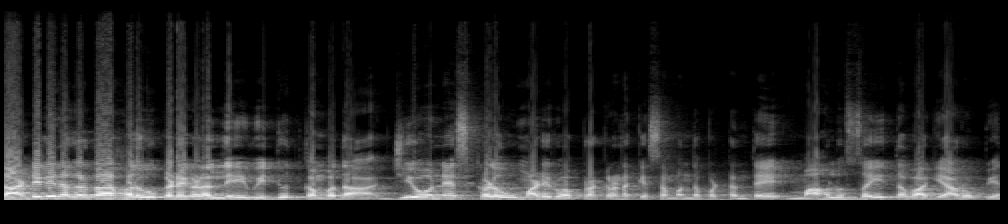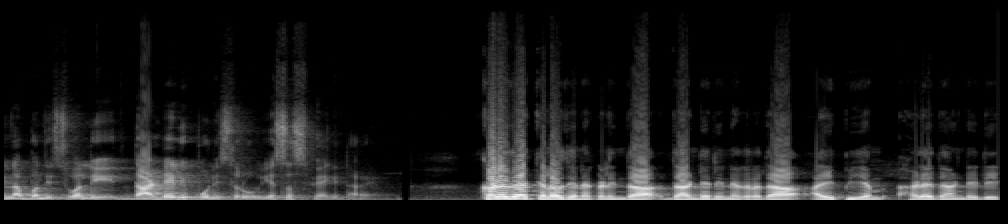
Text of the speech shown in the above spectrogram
ದಾಂಡೇಲಿ ನಗರದ ಹಲವು ಕಡೆಗಳಲ್ಲಿ ವಿದ್ಯುತ್ ಕಂಬದ ಜಿಯೋನೆಸ್ ಕಳವು ಮಾಡಿರುವ ಪ್ರಕರಣಕ್ಕೆ ಸಂಬಂಧಪಟ್ಟಂತೆ ಮಾಹಲು ಸಹಿತವಾಗಿ ಆರೋಪಿಯನ್ನ ಬಂಧಿಸುವಲ್ಲಿ ದಾಂಡೇಲಿ ಪೊಲೀಸರು ಯಶಸ್ವಿಯಾಗಿದ್ದಾರೆ. ಕಳೆದ ಕೆಲವು ದಿನಗಳಿಂದ ದಾಂಡೇಲಿ ನಗರದ ಐಪಿಎಂ ಹಳೆ ದಾಂಡೇಲಿ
